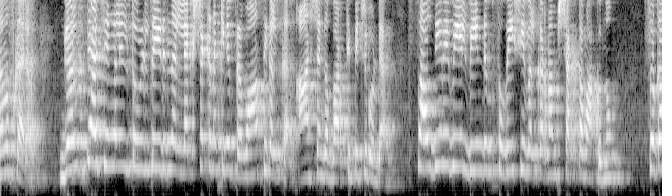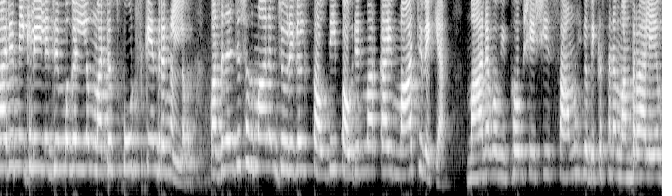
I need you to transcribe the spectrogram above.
നമസ്കാരം. ഗൾഫ് രാജ്യങ്ങളിൽ തൊഴിൽ തേടുന്ന ലക്ഷക്കണക്കിന് പ്രവാസികൾക്ക് ആശങ്ക വർദ്ധിപ്പിച്ചുകൊണ്ട് സൗദി അറേബ്യയിൽ വീണ്ടും സ്വദേശീവൽക്കരണം ശക്തമാക്കുന്നു. സ്വകാര്യ മേഖലയിലെ ജിമ്മുകളിലും മറ്റ് സ്പോർട്സ് കേന്ദ്രങ്ങളിലും പതിനഞ്ച് ശതമാനം ജോലികൾ സൗദി പൗരന്മാർക്കായി മാറ്റിവെക്കാൻ മാനവ വിഭവശേഷി സാമൂഹിക വികസന മന്ത്രാലയം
